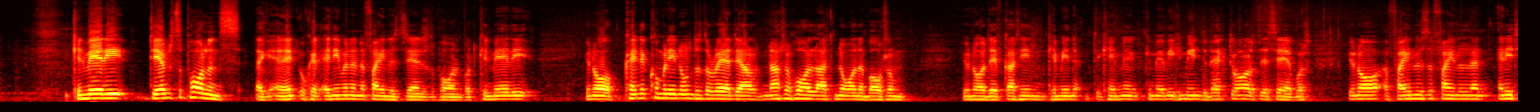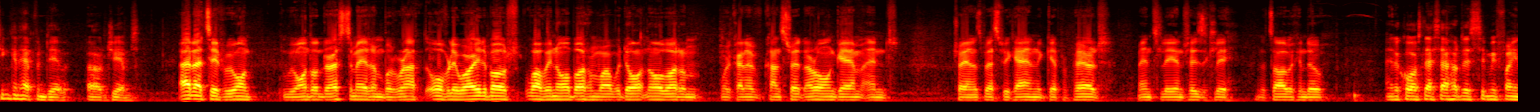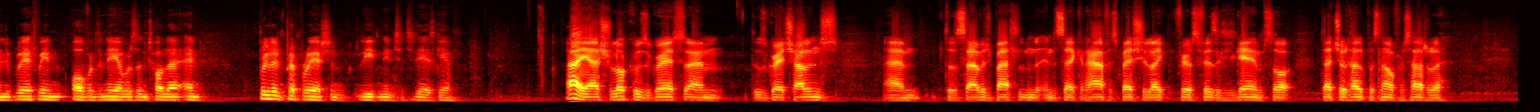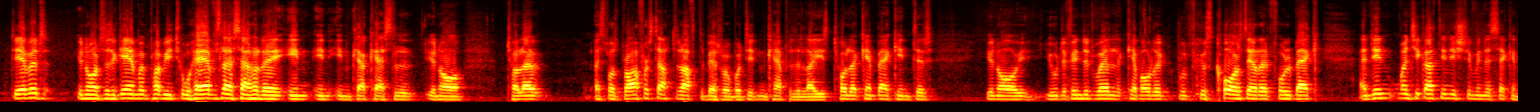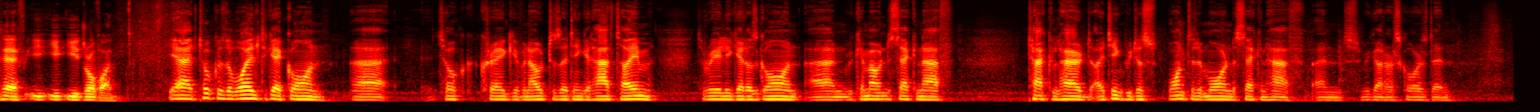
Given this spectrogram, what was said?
Kilmaley, dangerous opponents. Like okay, anyone in the final is a dangerous opponent, but Kilmaley, you know, kind of coming in under the radar. Not a whole lot known about them. You know, they've got in, came in, they came in, maybe came in the back door, as they say. But you know, a final is a final, and anything can happen, Dave or James. Ah, that's it. We won't we won't underestimate him, but we're not overly worried about what we know about him, what we don't know about him. We're kind of concentrating our own game and trying as best we can to get prepared mentally and physically. That's all we can do. And of course, last Saturday semi final, great win over the neighbours in Tulla, and brilliant preparation leading into today's game. Ah, yeah, sure. Look, it was a great, um, it was a great challenge. Um, a savage battle in, in the second half, especially like fierce physical game. So that should help us now for Saturday. David, you know, it was a game with probably two halves last Saturday in, in, in Clarecastle. You know, Tulla, I suppose Broadford started off the better but didn't capitalise. Tulla came back into it. You know, you defended well, kept out of scores there at full back. And then once you got the initiative in the second half, you, you, you drove on. Yeah, it took us a while to get going. Uh, it took Craig giving out to us, I think, at half time to really get us going. And we came out in the second half, tackled hard. I think we just wanted it more in the second half, and we got our scores then.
